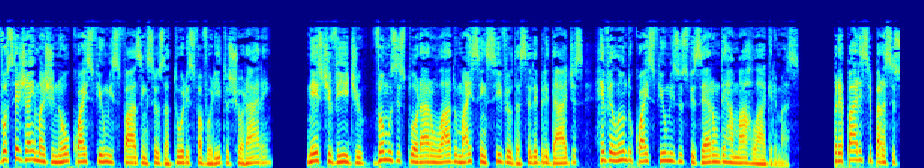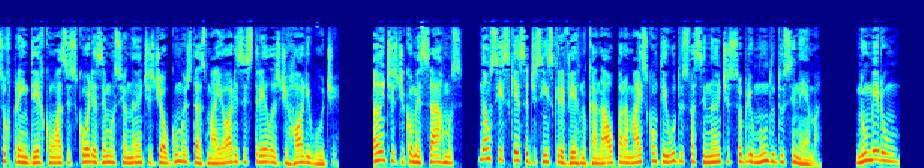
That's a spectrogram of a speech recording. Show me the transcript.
Você já imaginou quais filmes fazem seus atores favoritos chorarem? Neste vídeo, vamos explorar um lado mais sensível das celebridades, revelando quais filmes os fizeram derramar lágrimas. Prepare-se para se surpreender com as escolhas emocionantes de algumas das maiores estrelas de Hollywood. Antes de começarmos, não se esqueça de se inscrever no canal para mais conteúdos fascinantes sobre o mundo do cinema. Número 1.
